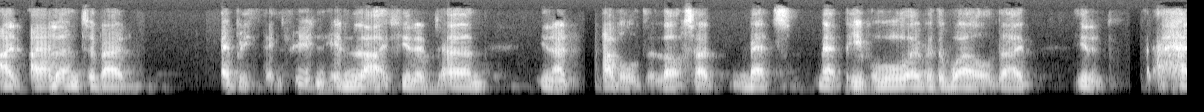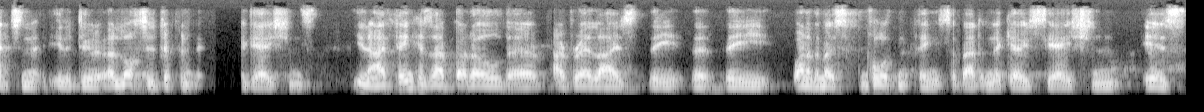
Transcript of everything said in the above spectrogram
I, I learned about everything in, in life. You know, um, you know, I traveled a lot. I met met people all over the world. I, you know, I had to you know do a lot of different negotiations. You know, I think as I've got older, I've realised the, the the one of the most important things about a negotiation is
